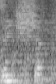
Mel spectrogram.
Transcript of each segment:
sensation.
